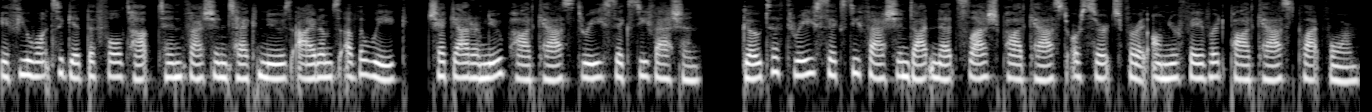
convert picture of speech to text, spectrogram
If you want to get the full top 10 fashion tech news items of the week, check out our new podcast 360 Fashion. Go to 360fashion.net slash podcast or search for it on your favorite podcast platform.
